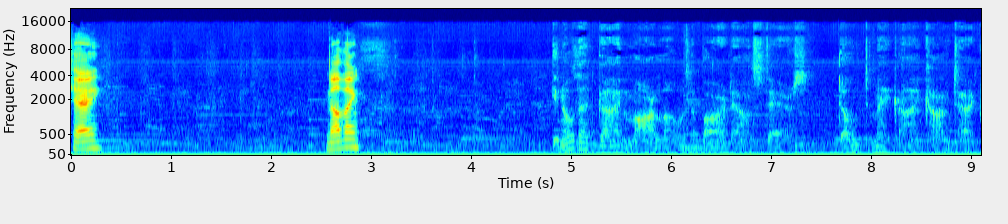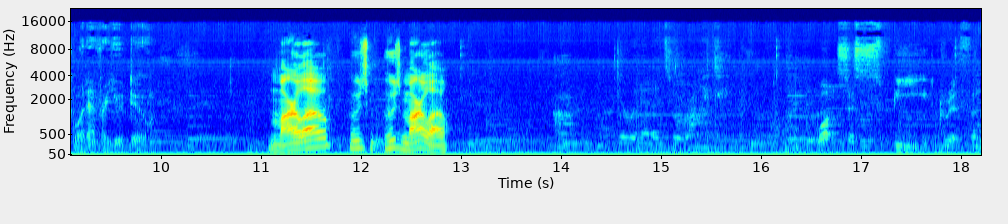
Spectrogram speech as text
Okay. Nothing? You know that guy Marlowe at the bar downstairs? Don't make eye contact whatever you do. Marlowe? Who's who's Marlowe? What's a speed, Griffin?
